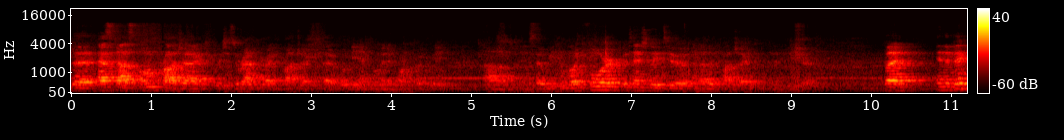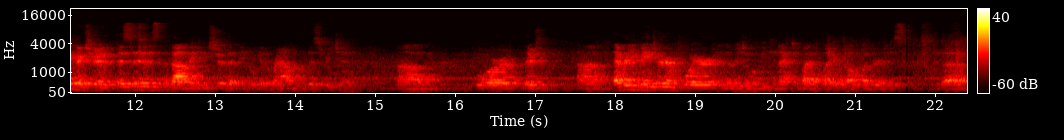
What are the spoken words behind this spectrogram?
the SDOT's own project, which is a rapid ride project that will be implemented more quickly. Um, and so we can look forward potentially to another project in the future. But in the big picture, this is about making sure that people get around this region. Um, for there's um, every major employer in the region will be connected by light rail, whether it's the uh,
